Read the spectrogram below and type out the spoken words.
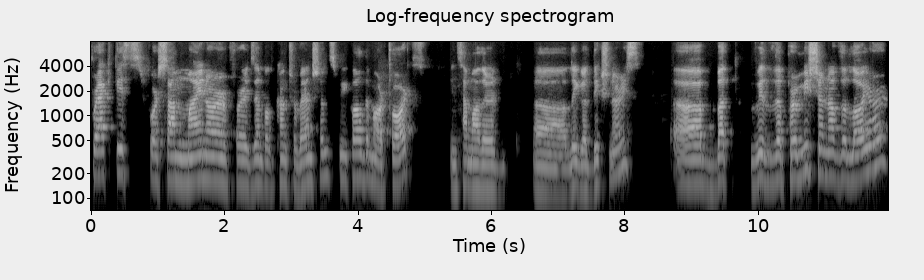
practice for some minor, for example, contraventions, we call them, or torts in some other uh, legal dictionaries. Uh, but with the permission of the lawyer,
